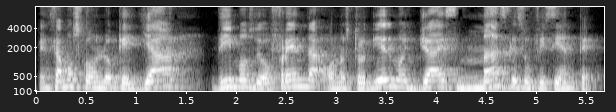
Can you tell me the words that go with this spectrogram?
pensamos con lo que ya dimos de ofrenda o nuestro diezmo ya es más que suficiente.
